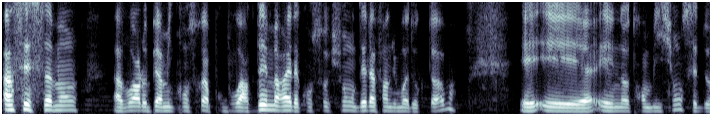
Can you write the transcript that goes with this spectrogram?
incessamment avoir le permis de construire pour pouvoir démarrer la construction dès la fin du mois d'octobre. Et, notre ambition, c'est de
